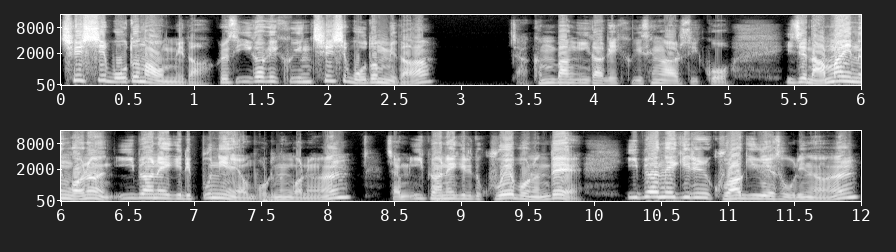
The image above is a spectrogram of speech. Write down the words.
75도 나옵니다 그래서 이 각의 크기는 75도입니다 자, 금방 이 각의 크기 생각할 수 있고, 이제 남아있는 거는 이 변의 길이 뿐이에요. 모르는 거는. 자, 그럼 이 변의 길이도 구해보는데, 이 변의 길이를 구하기 위해서 우리는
